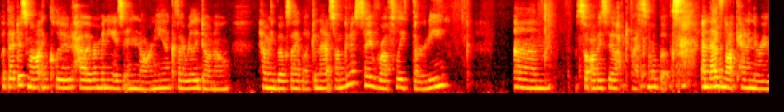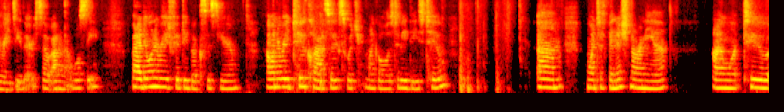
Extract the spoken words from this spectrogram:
but that does not include however many is in Narnia because I really don't know how many books I have left in that. So I'm going to say roughly 30. Um, so obviously I'll have to buy some more books. and that's not counting the rereads either. So I don't know, we'll see. But I do want to read 50 books this year. I want to read two classics, which my goal is to be these two. Um, I want to finish Narnia. I want to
